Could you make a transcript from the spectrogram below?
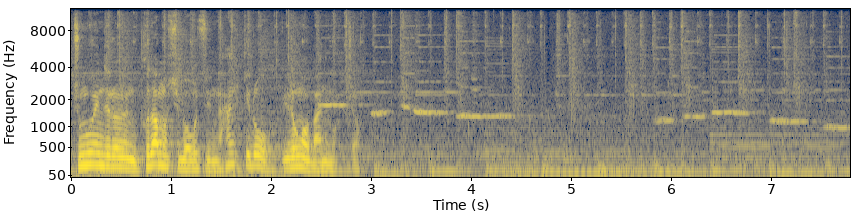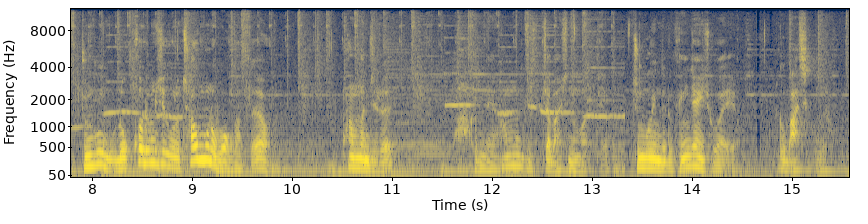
중국인들은 부담 없이 먹을 수 있는 한 끼로 이런 거 많이 먹죠. 중국 로컬 음식으로 처음으로 먹어봤어요. 황문지를. 와, 근데 황문지 진짜 맛있는 것 같아요. 중국인들은 굉장히 좋아해요. 그거 맛있고요.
